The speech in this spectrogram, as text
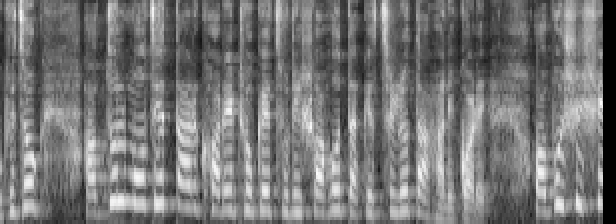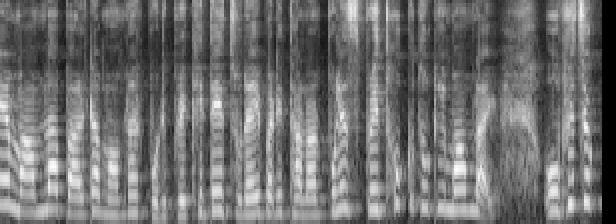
অভিযোগ আব্দুল মজিদ তার ঘরে ঢুকে চুরি সহ তাকে শ্লীলতাহানি করে। অবশেষে মামলা পাল্টা মামলার পরিপ্রেক্ষিতে চুড়াইবাড়ি থানার পুলিশ পৃথক দুটি মামলায় অভিযুক্ত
